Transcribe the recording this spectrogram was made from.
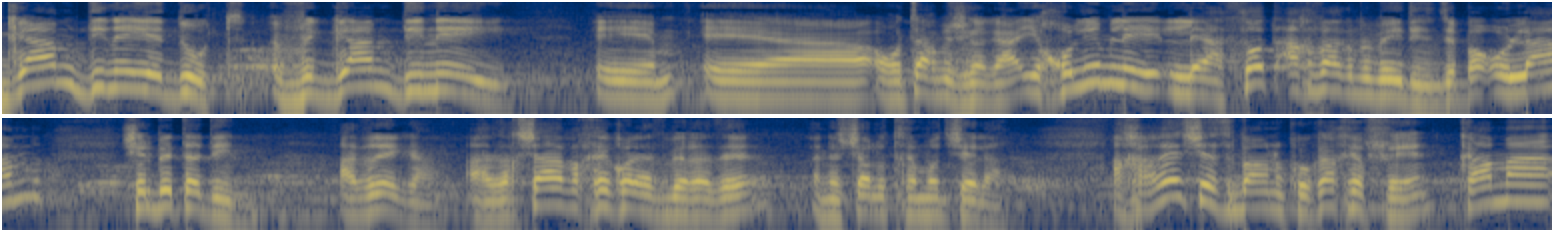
גם דיני עדות וגם דיני אה, אה, בשגגה יכולים להיעשות אך ורק בבית דין, זה בעולם של בית הדין. אז רגע, אז עכשיו אחרי כל ההסבר הזה, אני אשאל אתכם עוד שאלה. אחרי שהסברנו כל כך יפה, כמה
